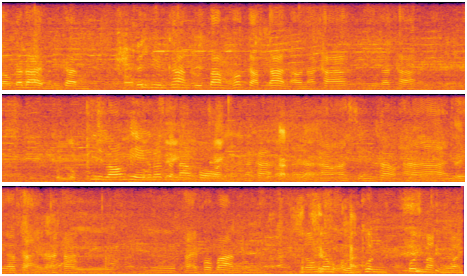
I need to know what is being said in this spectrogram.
เราก็ได้เหมือนกัน ได้ยืนข้างครูตั้มเขากลับด้านเอานะคะ นี่นะคะคนลุก ที่ร้องเพลงรัตนาพรนะคะเออเอาเอาเสียงเข้าอ่านี่ก็ถ่ายนะคะเออถ่ายพ่อบ้านของน้องน้ำฝนคนคนมักมวน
